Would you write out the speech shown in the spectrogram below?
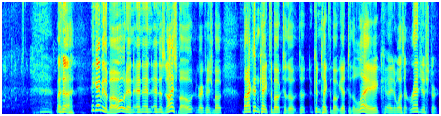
but uh, he gave me the boat, and and and, and this nice boat, great fishing boat. But I couldn't take the boat to the to, couldn't take the boat yet to the lake. It wasn't registered.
